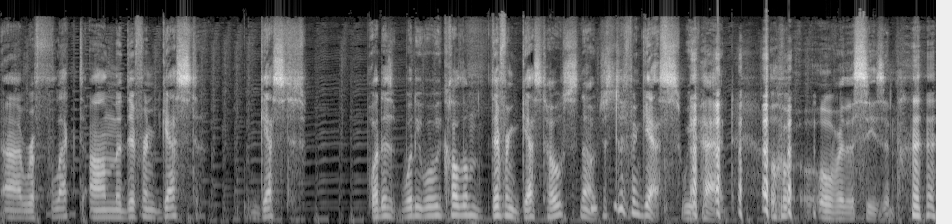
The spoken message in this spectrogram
uh, reflect on the different guest guest what is what do what do we call them different guest hosts no just different guests we've had o- over the season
